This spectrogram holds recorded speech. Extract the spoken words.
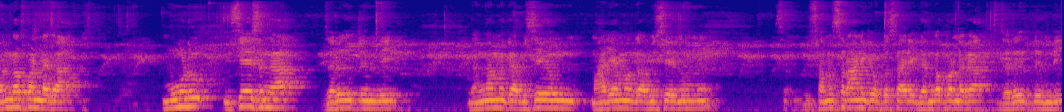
గంగ పండగ మూడు విశేషంగా జరుగుతుంది. గంగమ్మకి అభిషేకం మారియమ్మకి అభిషేకము సంవత్సరానికి ఒకసారి గంగ పండగ జరుగుతుంది.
